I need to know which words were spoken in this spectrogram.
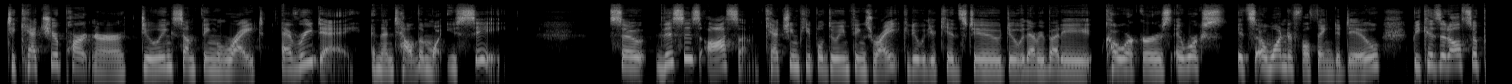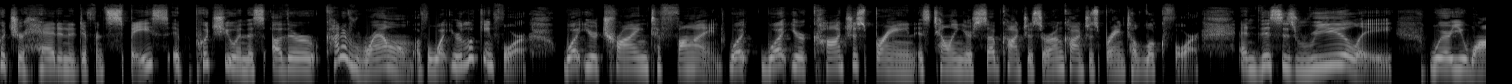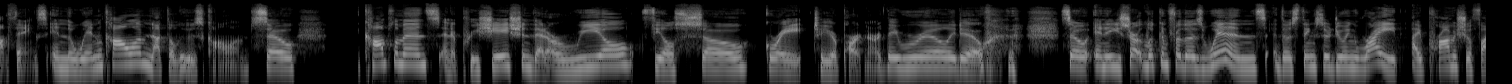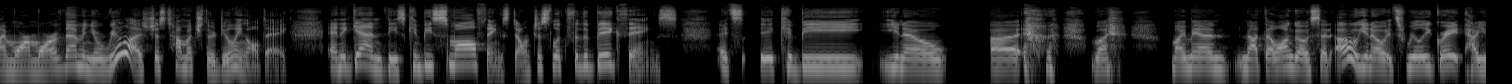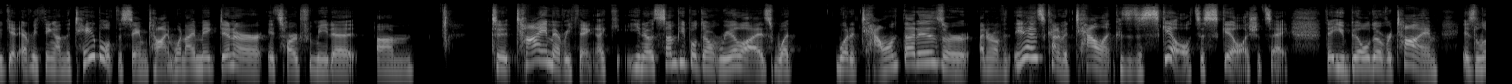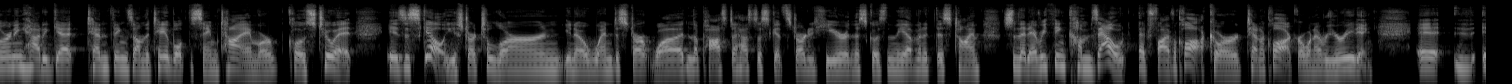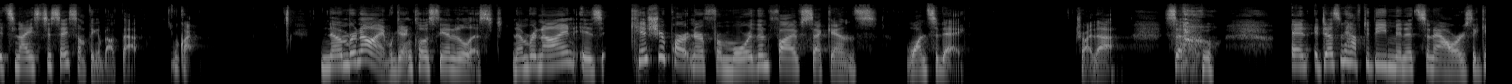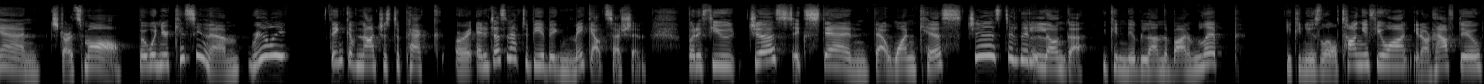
to catch your partner doing something right every day and then tell them what you see. So this is awesome. Catching people doing things right. You can do it with your kids too, do it with everybody, coworkers. It works. It's a wonderful thing to do because it also puts your head in a different space. It puts you in this other kind of realm of what you're looking for, what you're trying to find, what what your conscious brain is telling your subconscious or unconscious brain to look for. And this is really where you want things in the win column, not the lose column. So compliments and appreciation that are real feel so great to your partner. They really do. so, and you start looking for those wins, those things they're doing right, I promise you'll find more and more of them and you'll realize just how much they're doing all day. And again, these can be small things. Don't just look for the big things. It's it could be, you know, uh, my my man not that long ago said, "Oh, you know, it's really great how you get everything on the table at the same time. When I make dinner, it's hard for me to um, to time everything. Like, you know, some people don't realize what what a talent that is, or I don't know if it is kind of a talent because it's a skill. It's a skill, I should say, that you build over time is learning how to get 10 things on the table at the same time or close to it is a skill. You start to learn, you know, when to start what, and the pasta has to get started here, and this goes in the oven at this time so that everything comes out at five o'clock or 10 o'clock or whenever you're eating. It, it's nice to say something about that. Okay. Number nine, we're getting close to the end of the list. Number nine is Kiss your partner for more than five seconds once a day. Try that. So, and it doesn't have to be minutes and hours again. Start small. But when you're kissing them, really think of not just a peck or and it doesn't have to be a big makeout session. But if you just extend that one kiss just a little longer, you can nibble on the bottom lip. You can use a little tongue if you want. You don't have to.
